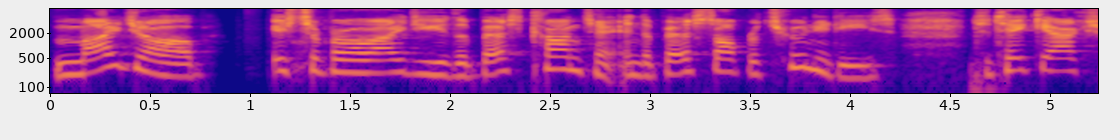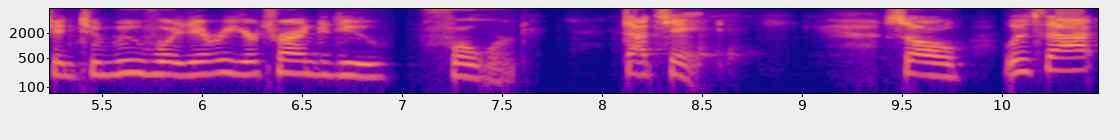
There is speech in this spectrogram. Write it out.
My job is to provide you the best content and the best opportunities to take action to move whatever you're trying to do forward. That's it. So with that,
